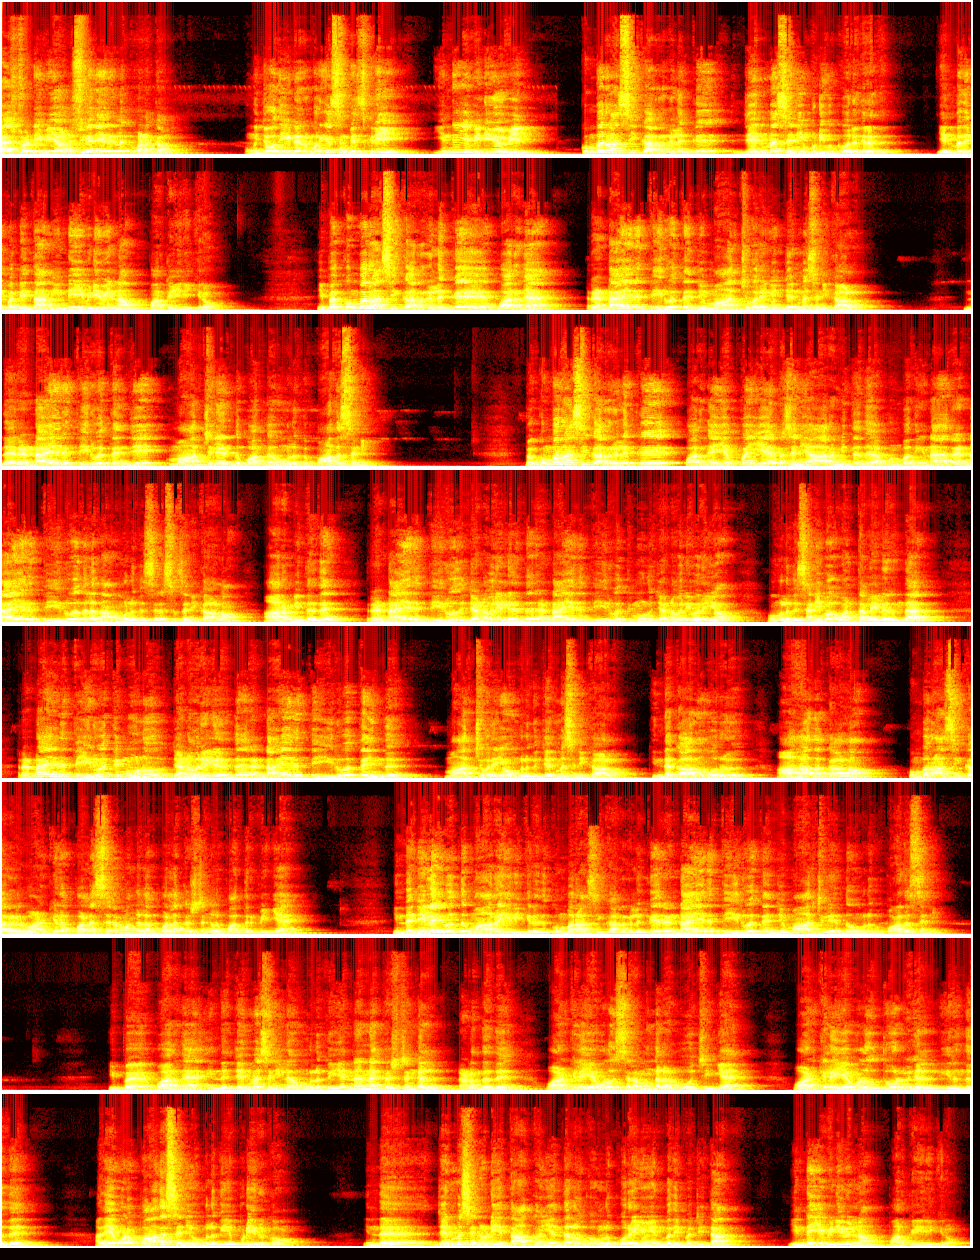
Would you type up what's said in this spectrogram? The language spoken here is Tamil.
ஆஸ்ட்ரோ டிவி அனுசுய நேர்களுக்கு வணக்கம். உங்கள் ஜோதிடர் முருகேசன் பேசுகிறேன் இன்றைய வீடியோவில் கும்பராசிக்காரர்களுக்கு ஜென்ம சனி முடிவுக்கு வருகிறது என்பதை பற்றி தான் இன்றைய வீடியோவில் நாம் பார்க்க இருக்கிறோம். இப்போ கும்பராசிக்காரர்களுக்கு பாருங்க ரெண்டாயிரத்தி இருபத்தஞ்சு மார்ச் வரைக்கும் ஜென்ம சனி காலம். இந்த ரெண்டாயிரத்தி இருபத்தஞ்சு மார்ச்லேருந்து பாருங்கள் உங்களுக்கு பாத சனி. இப்போ கும்பராசிக்காரர்களுக்கு பாருங்கள் எப்போ ஏழரை சனி ஆரம்பித்தது அப்படின்னு பார்த்தீங்கன்னா ரெண்டாயிரத்தி இருபதில் தான் உங்களுக்கு சிரசு சனி காலம் ஆரம்பித்தது. ரெண்டாயிரத்தி இருபது ஜனவரியிலேருந்து ரெண்டாயிரத்தி இருபத்தி மூணு ஜனவரி வரையும் உங்களுக்கு சனி பகவான் தலையில் இருந்தார். ரெண்டாயிரத்தி இருபத்தி மூணு ஜனவரியிலேருந்து ரெண்டாயிரத்தி இருபத்தைந்து மார்ச் வரையும் உங்களுக்கு ஜென்மசனி காலம். இந்த காலம் ஒரு ஆகாத காலம். கும்பராசிக்காரர்கள் வாழ்க்கையில் பல சிரமங்களை பல கஷ்டங்களை பார்த்துருப்பீங்க. இந்த நிலை வந்து மாற இருக்கிறது கும்பராசிக்காரர்களுக்கு. ரெண்டாயிரத்தி இருபத்தஞ்சு மார்ச்லேருந்து உங்களுக்கு பாதசனி இப்போ பாருங்க இந்த ஜென்மசனியில் உங்களுக்கு என்னென்ன கஷ்டங்கள் நடந்தது? வாழ்க்கையில் எவ்வளோ சிரமங்கள் அனுபவிச்சிங்க? வாழ்க்கையில் எவ்வளவு தோல்விகள் இருந்தது? அதே போல் பாதசனி உங்களுக்கு எப்படி இருக்கும்? இந்த ஜென்மசனியுடைய தாக்கம் எந்த அளவுக்கு உங்களுக்கு குறையும் என்பதை பற்றி தான் இன்றைய வீடியோவில் நாம் பார்க்க இருக்கிறோம்.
